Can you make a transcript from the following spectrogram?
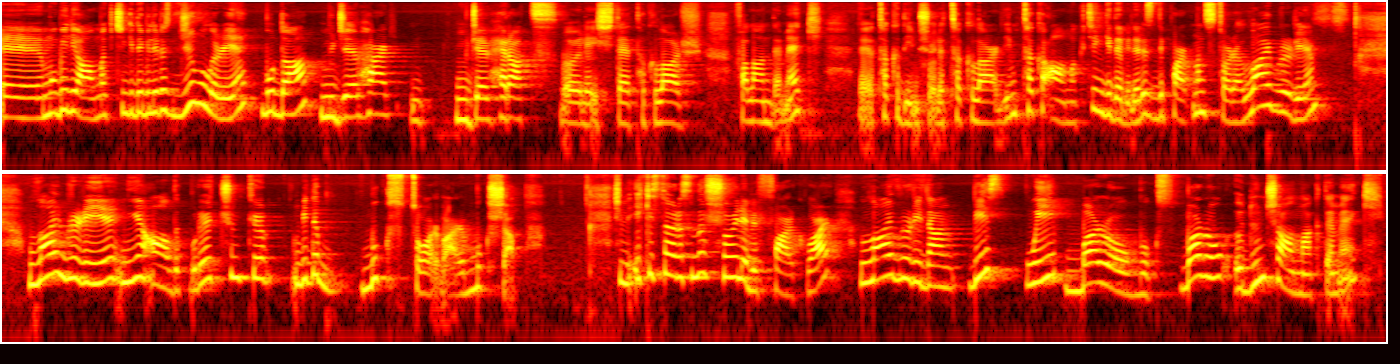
E, mobilya almak için gidebiliriz. Jewelry. Bu da mücevher, mücevherat böyle işte takılar falan demek. E, takı diyeyim şöyle takılar diyeyim. Takı almak için gidebiliriz. Department store'a. Library. Library'yi niye aldık buraya? Çünkü bir de bookstore var. Bookshop. Şimdi ikisi arasında şöyle bir fark var. Library'den biz we borrow books. Borrow ödünç almak demek.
